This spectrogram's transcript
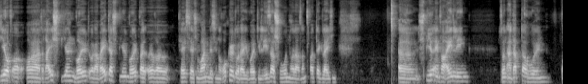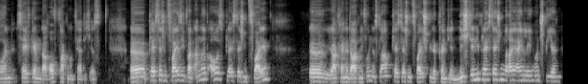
die auf eurer 3 spielen wollt oder weiterspielen wollt, weil eure Playstation One ein bisschen ruckelt oder ihr wollt den Laser schonen oder sonst was dergleichen, äh, Spiel einfach einlegen, so einen Adapter holen und Safe Game darauf packen und fertig ist. Äh, PlayStation 2 sieht was anderes aus. PlayStation 2 äh, ja, keine Daten gefunden, ist klar. PlayStation 2 Spiele könnt ihr nicht in die PlayStation 3 einlegen und spielen.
